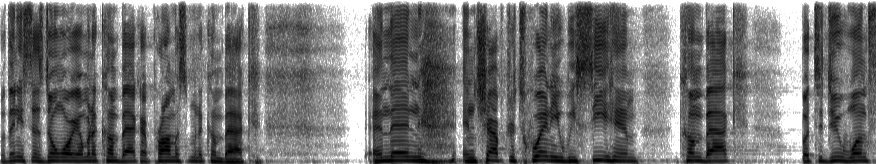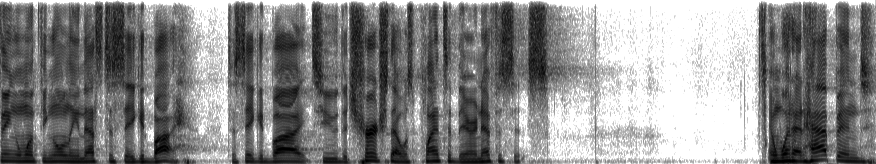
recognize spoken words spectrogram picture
But then he says, Don't worry, I'm going to come back. I promise I'm going to come back. And then in chapter 20, we see him come back, but to do one thing and one thing only, and that's to say goodbye to say goodbye to the church that was planted there in Ephesus. And what had happened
